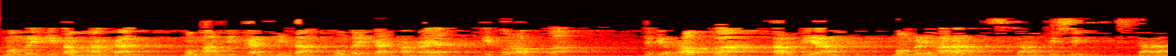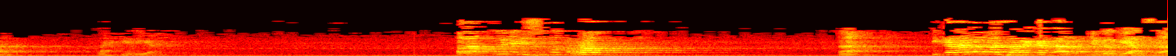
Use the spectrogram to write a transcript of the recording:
memberi kita makan memandikan kita memberikan pakaian itu robba jadi robba tarbiyah memelihara secara fisik secara lahiriah. Pelakunya disebut rob. Nah di kalangan masyarakat Arab juga biasa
